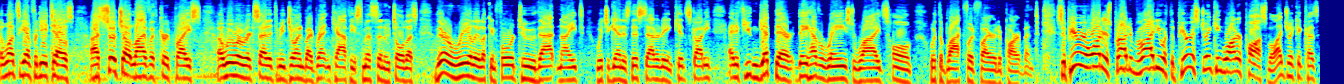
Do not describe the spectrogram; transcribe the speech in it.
And once again, for details, uh, search out live with Kurt Price. Uh, we were excited to be joined by Brent and Kathy Smithson, who told us they're really looking forward to that night, which again is this Saturday in Kitscotty. And if you can get there, they have arranged rides home with the Blackfoot Fire Department. Superior Water is proud to provide you with the purest drinking water possible. I drink it because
